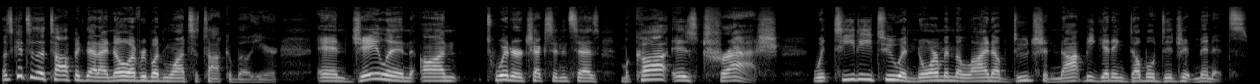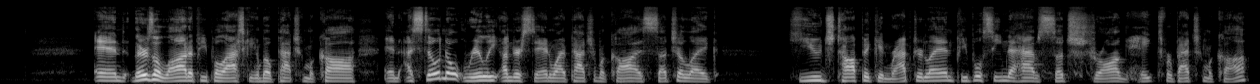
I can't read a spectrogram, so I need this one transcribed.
Let's get to the topic that I know everybody wants to talk about here. And Jalen on Twitter checks in and says, McCaw is trash. With TD2 and Norm in the lineup, dude should not be getting double digit minutes. And there's a lot of people asking about Patrick McCaw, and I still don't really understand why Patrick McCaw is such a like huge topic in Raptorland. People seem to have such strong hate for Patrick McCaw,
